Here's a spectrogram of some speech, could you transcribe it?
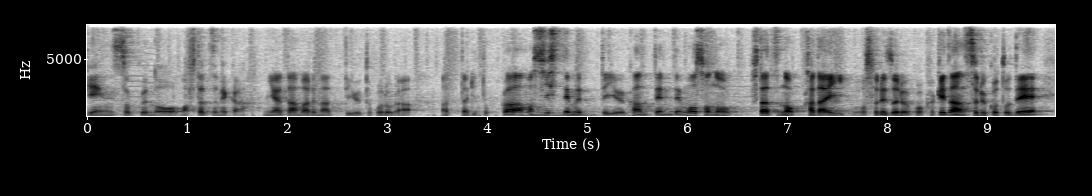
原則の2つ目かに当てはまるなっていうところがあったりとか、まあ、システムっていう観点でもその2つの課題をそれぞれをこう掛け算することで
